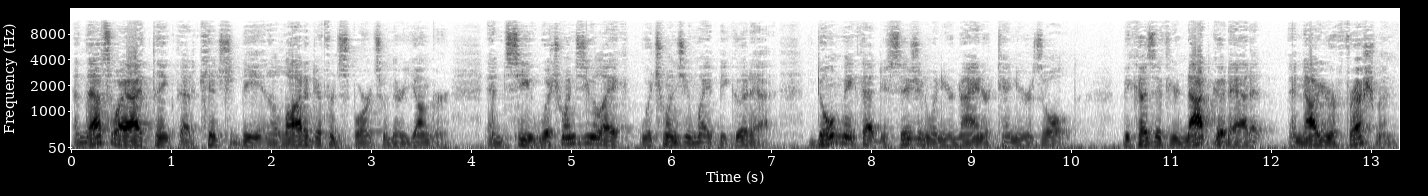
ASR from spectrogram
And that's why I think that kids should be in a lot of different sports when they're younger and see which ones you like, which ones you might be good at. Don't make that decision when you're nine or ten years old. Because if you're not good at it and now you're a freshman,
